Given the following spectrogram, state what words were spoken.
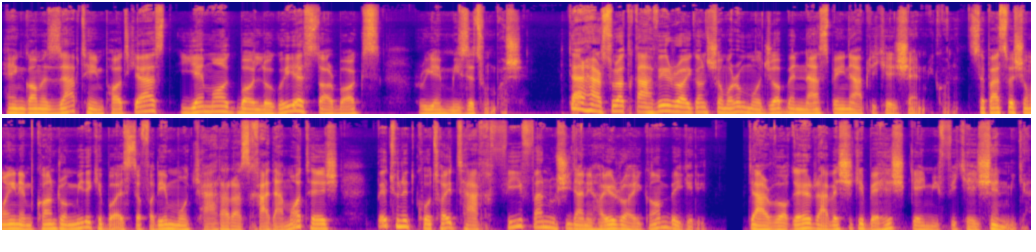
هنگام ضبط این پادکست یه ماگ با لوگوی استارباکس روی میزتون باشه در هر صورت قهوه رایگان شما رو مجاب به نصب این اپلیکیشن می‌کنه. سپس به شما این امکان رو میده که با استفاده مکرر از خدماتش بتونید کدهای تخفیف و نوشیدنی های رایگان بگیرید. در واقع روشی که بهش gamification میگن.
